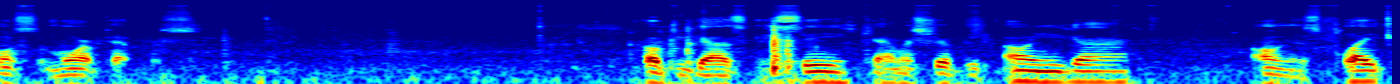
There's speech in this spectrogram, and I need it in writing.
want some more peppers. Hope you guys can see. Camera should be on you guys on this plate.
